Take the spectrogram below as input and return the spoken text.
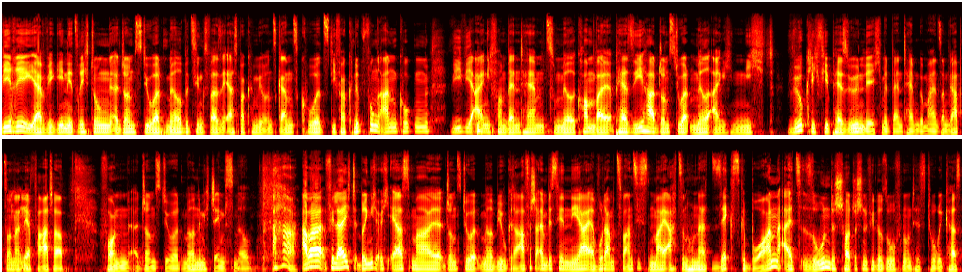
Wir, ja, wir gehen jetzt Richtung äh, John Stuart Mill, beziehungsweise erstmal können wir uns ganz kurz die Verknüpfung angucken, wie wir eigentlich von Bentham zu Mill kommen, weil per se hat John Stuart Mill eigentlich nicht wirklich viel persönlich mit Bentham gemeinsam gehabt, sondern der Vater von äh, John Stuart Mill, nämlich James Mill. Aha. Aber vielleicht bringe ich euch erstmal John Stuart Mill biografisch ein bisschen näher. Er wurde am 20. Mai 1806 geboren als Sohn des schottischen Philosophen und Historikers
